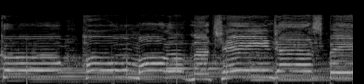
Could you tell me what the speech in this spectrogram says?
go home. All of my change I spent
